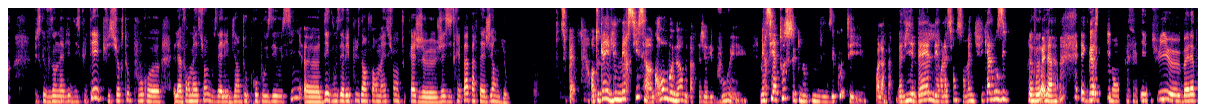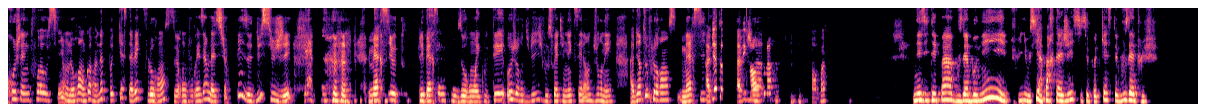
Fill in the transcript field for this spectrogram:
puisque vous en aviez discuté, et puis surtout pour la formation que vous allez bientôt proposer aussi. dès que vous avez plus d'informations, en tout cas, je n'hésiterai pas à partager en bio. Super. En tout cas, Evelyne, merci. C'est un grand bonheur de partager avec vous et Merci à tous ceux qui nous, écoutent. Et voilà, la vie est belle, les relations sont magnifiques. Allons-y. Voilà, exactement. Et puis, euh, bah, la prochaine fois aussi, on aura encore un autre podcast avec Florence. On vous réserve la surprise du sujet. Merci à toutes les personnes qui nous auront écoutés aujourd'hui. Je vous souhaite une excellente journée. À bientôt, Florence. Merci. À bientôt. Avec joie. Au revoir. Au revoir. N'hésitez pas à vous abonner et puis aussi à partager si ce podcast vous a plu.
